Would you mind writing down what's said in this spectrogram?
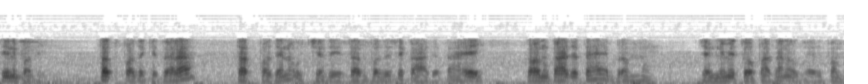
तीन पद। है तत्पद के द्वारा तत्पद न उच्चते तत्पद से कहा जाता है। कौन कहा जाता है? ब्रह्म। जो निमित्त उपादान उभय रूपम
